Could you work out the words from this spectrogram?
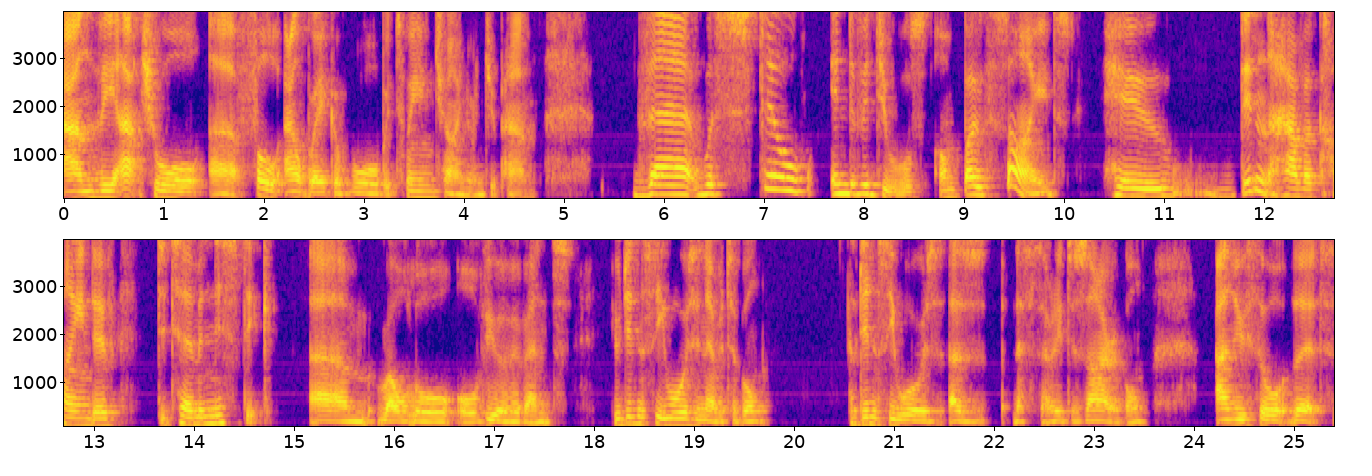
and the actual uh, full outbreak of war between China and Japan, there were still individuals on both sides who didn't have a kind of deterministic um, role or, or view of events, who didn't see war as inevitable, who didn't see war as, as necessarily desirable, and who thought that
